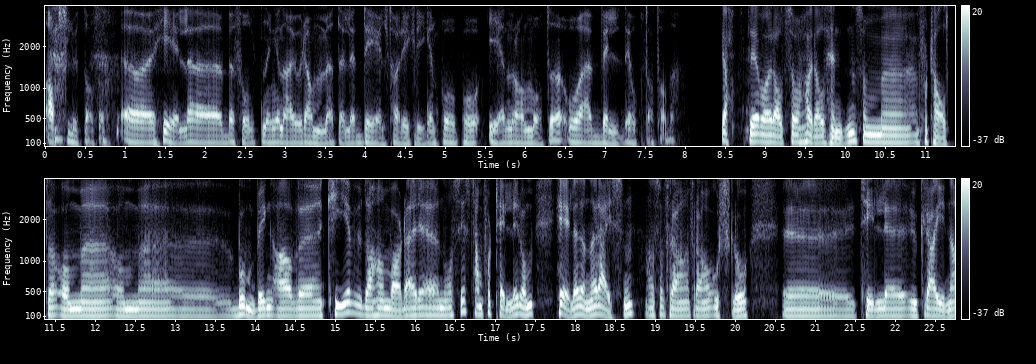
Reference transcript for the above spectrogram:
Absolutt, altså. Eh, hele befolkningen er jo rammet eller deltar i krigen på, på en eller annen måte, og er veldig opptatt av det. Ja, det var altså Harald Henden som uh, fortalte om, om eh, bombing av Kiev da han var der nå sist. Han forteller om hele denne reisen, altså fra, fra Oslo til Ukraina,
